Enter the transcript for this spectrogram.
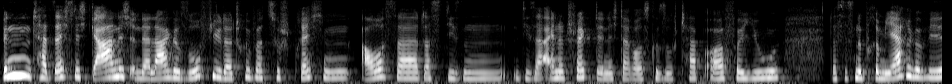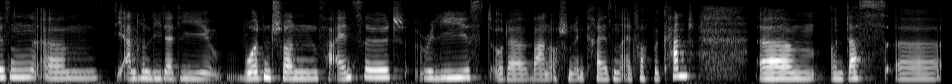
bin tatsächlich gar nicht in der Lage, so viel darüber zu sprechen, außer dass diesen, dieser eine Track, den ich da rausgesucht habe, All for You, das ist eine Premiere gewesen. Ähm, die anderen Lieder, die wurden schon vereinzelt released oder waren auch schon in Kreisen einfach bekannt. Ähm, und das, äh,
